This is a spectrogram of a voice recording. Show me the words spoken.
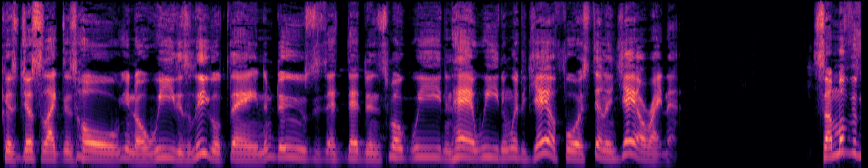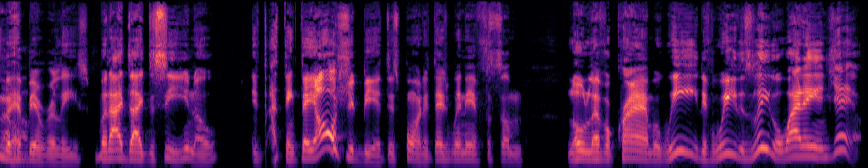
Because just like this whole, you know, weed is legal thing, them dudes that, that didn't smoke weed and had weed and went to jail for it still in jail right now. Some of them Some have been released, but I'd like to see, you know, it, I think they all should be at this point. If they went in for some low level crime with weed, if weed is legal, why they in jail?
